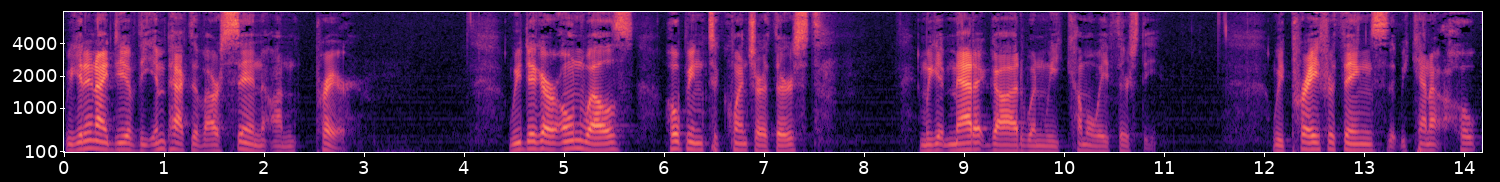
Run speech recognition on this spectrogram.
we get an idea of the impact of our sin on prayer. We dig our own wells, hoping to quench our thirst, and we get mad at God when we come away thirsty. We pray for things that we cannot hope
